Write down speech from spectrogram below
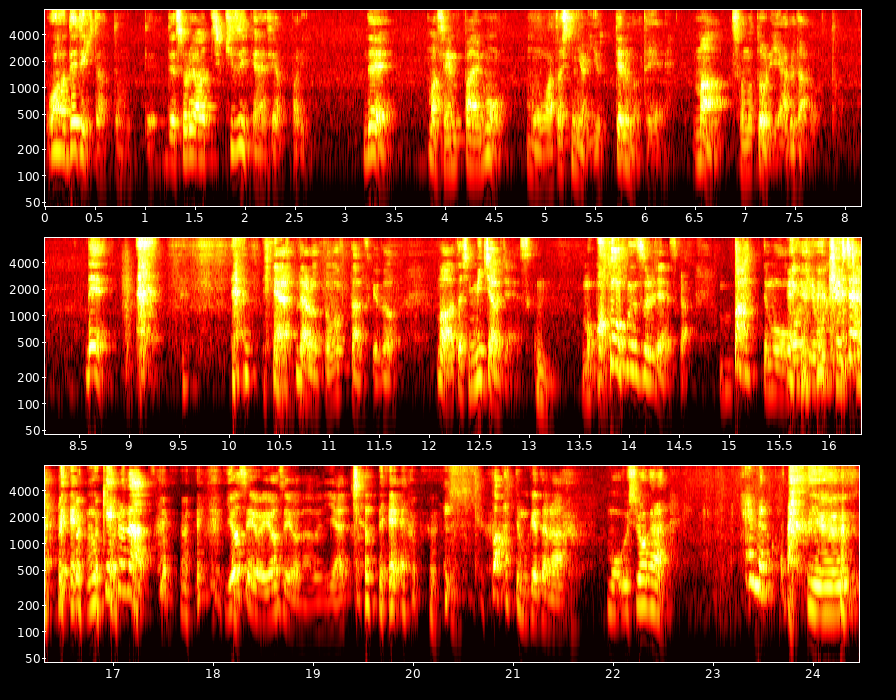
わあ出てきたって思って。でそれあっち気づいてないですやっぱり。で、まあ、先輩ももう私には言ってるのでまあその通りやるだろうと。で やるだろうと思ったんですけどまあ私見ちゃうじゃないですか、うん。もう興奮するじゃないですかバッてもう思いっきり向けちゃって向けるなっつってよせよよせよなのにやっちゃってバッて向けたらもう後ろから「やめろ!」っていう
